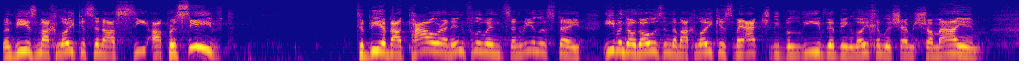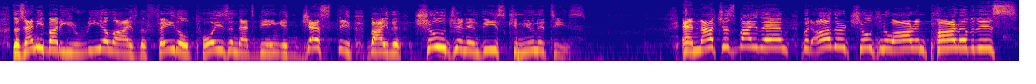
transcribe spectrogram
when these machloikis are perceived to be about power and influence and real estate, even though those in the machloikis may actually believe they're being loichem l'shem shamayim. Does anybody realize the fatal poison that's being ingested by the children in these communities? And not just by them, but other children who aren't part of this,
